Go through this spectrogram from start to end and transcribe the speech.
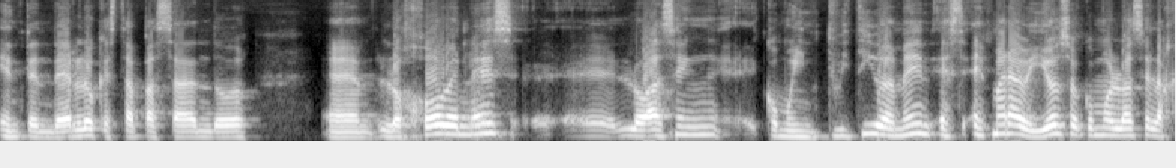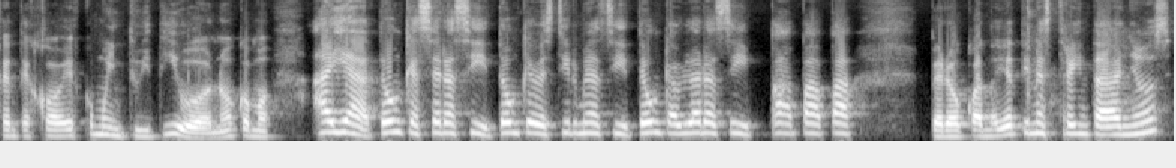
entender lo que está pasando. Em, los jóvenes eh, lo hacen eh, como intuitivamente, es, maravilloso cómo lo hace la gente joven, es como intuitivo, ¿no? Como, ah, ya, tengo que hacer así, tengo que vestirme así, tengo que hablar así, pa, pa, pa. Pero cuando ya tienes 30 años,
